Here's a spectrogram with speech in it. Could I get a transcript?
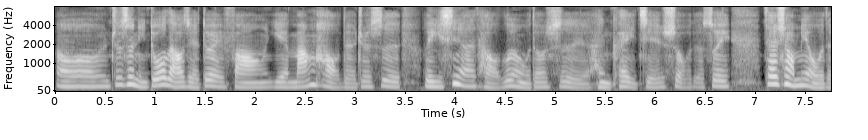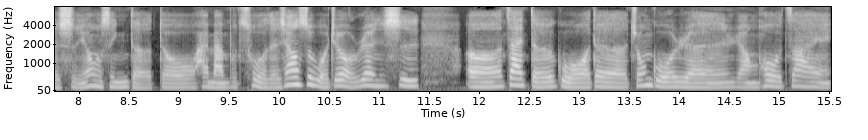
嗯、就是你多了解对方也蛮好的，就是理性的讨论我都是很可以接受的。所以在上面我的使用心得都还蛮不错的，像是我就有认识。呃，在德国的中国人，然后在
